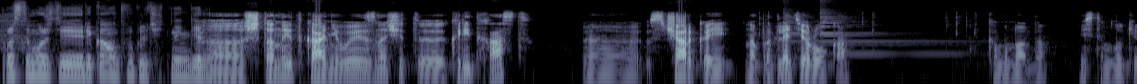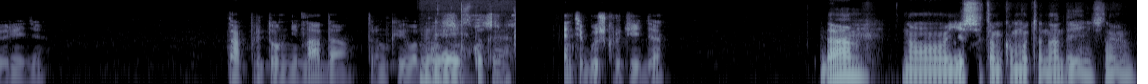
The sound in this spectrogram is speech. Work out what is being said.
Просто можете рекаунт выключить на неделю. Э, Штаны тканевые, значит, э, Крит Хаст э, с чаркой на проклятие Рока. Кому надо? Есть там Локи в рейде? Так, притон не надо. Транквила. У меня есть такая. Анти будешь крутить, да? Да, но если там кому-то надо, я не знаю.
